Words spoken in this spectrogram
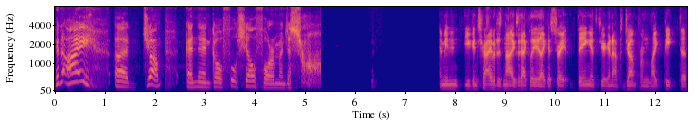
Can I uh, jump and then go full shell form and just? I mean, you can try, but it's not exactly like a straight thing. It's you're gonna have to jump from like peak to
